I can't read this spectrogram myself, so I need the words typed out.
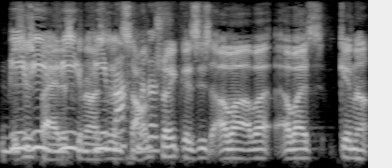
Wie, es ist wie, beides, wie, genau. wie es ist ein? Soundtrack, es ist aber, aber, aber es, genau.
